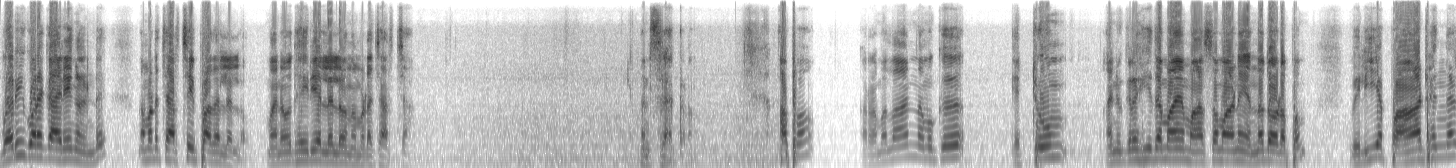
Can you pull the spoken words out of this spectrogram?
വേറെയും കുറേ കാര്യങ്ങളുണ്ട്. നമ്മുടെ ചർച്ച ഇപ്പം അതല്ലല്ലോ. മനോധൈര്യമല്ലല്ലോ നമ്മുടെ ചർച്ച. മനസ്സിലാക്കണം. അപ്പോൾ റമദാൻ നമുക്ക് ഏറ്റവും അനുഗ്രഹീതമായ മാസമാണ് എന്നതോടൊപ്പം വലിയ പാഠങ്ങൾ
